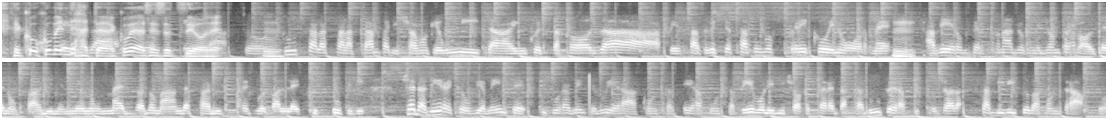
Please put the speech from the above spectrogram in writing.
Co- Com'è andata? Esatto, Com'è la sensazione? esatto. Mm. Tutta la sala stampa diciamo che unita in questa cosa ha pensato che sia stato uno spreco enorme Mm. avere un personaggio come John Travolta e non fargli nemmeno un mezza domanda e fargli fare due balletti stupidi. C'è da dire che ovviamente sicuramente lui era, consa- era consapevole di ciò che sarebbe accaduto, era tutto già stabilito da contratto,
